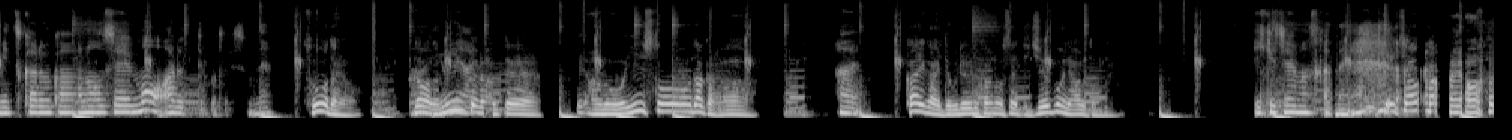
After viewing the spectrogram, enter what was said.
見つかる可能性もあるってことですよね。そうだよ。だからミークなんて、あの、インストだから、はい。海外で売れる可能性って十分にあると思うよ。いけちゃいますかね。いけちゃうかもよ。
